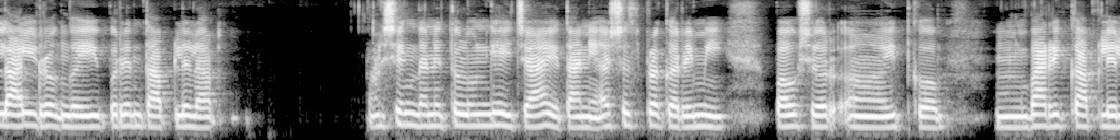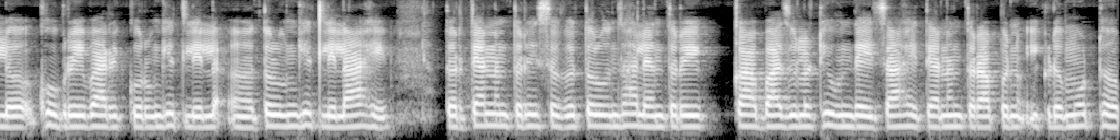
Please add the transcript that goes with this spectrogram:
लाल रंग येईपर्यंत आपल्याला शेंगदाणे तळून घ्यायचे आहेत आणि अशाच प्रकारे मी पावशर इतकं बारीक कापलेलं खोबरे बारीक करून घेतलेलं तळून घेतलेलं आहे. तर त्यानंतर हे सगळं तळून झाल्यानंतर एका बाजूला ठेवून द्यायचं आहे. त्यानंतर आपण इकडं मोठं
